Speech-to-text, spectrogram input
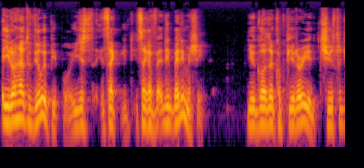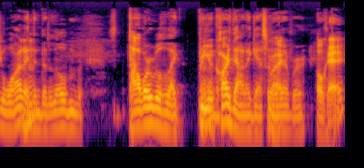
You don't have to deal with people. You just it's like it's like a vending, vending machine. You go to the computer, you choose what you want, and then the little tower will like bring your car down, I guess, or Right. whatever. Okay.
